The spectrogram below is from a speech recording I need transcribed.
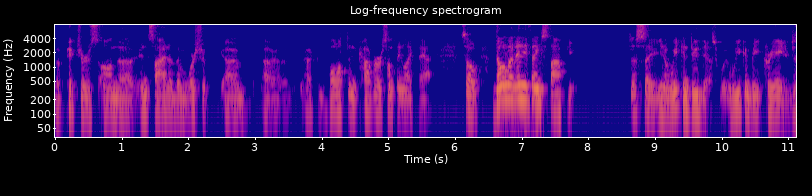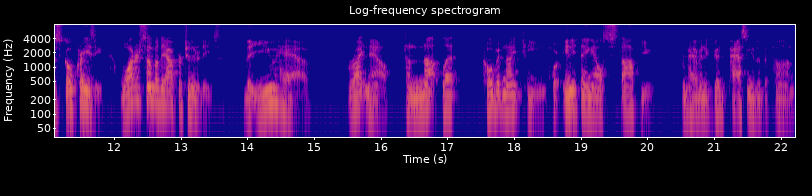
the pictures on the inside of the worship um, uh, bulletin cover, something like that. So don't let anything stop you. Just say, you know, we can do this. We, we can be creative. Just go crazy. What are some of the opportunities that you have right now to not let COVID-19 or anything else stop you from having a good passing of the baton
